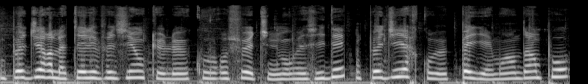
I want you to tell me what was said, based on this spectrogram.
On peut dire à la télévision que le couvre-feu est une mauvaise idée, on peut dire qu'on veut payer moins d'impôts,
